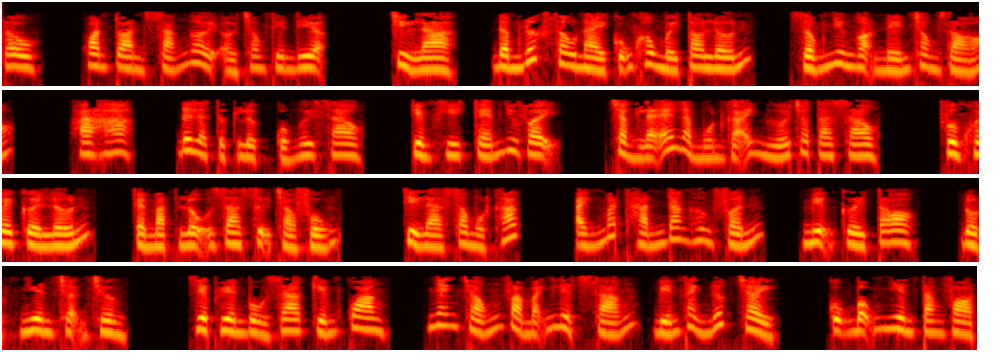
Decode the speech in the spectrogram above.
sâu, hoàn toàn sáng ngời ở trong thiên địa. Chỉ là, đầm nước sâu này cũng không mấy to lớn, giống như ngọn nến trong gió. Ha ha, đây là thực lực của ngươi sao, kiếm khí kém như vậy, chẳng lẽ là muốn gãi ngứa cho ta sao? Phương Khuê cười lớn, vẻ mặt lộ ra sự trào phúng. Chỉ là sau một khắc, ánh mắt hắn đang hưng phấn, miệng cười to, đột nhiên trợn trừng. Diệp Huyền bổ ra kiếm quang, nhanh chóng và mãnh liệt sáng, biến thành nước chảy, cũng bỗng nhiên tăng vọt.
